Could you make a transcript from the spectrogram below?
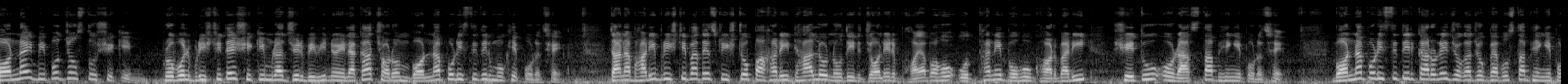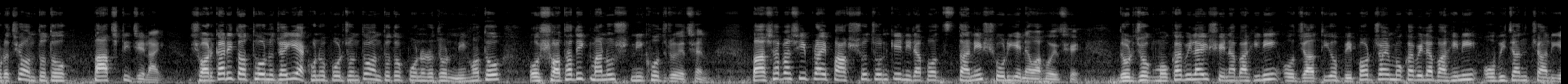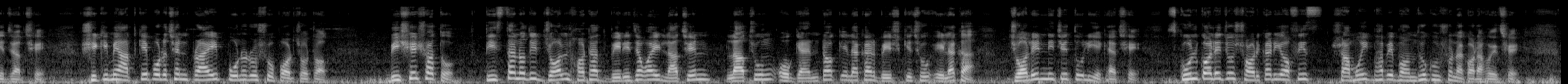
বন্যায় বিপর্যস্ত সিকিম। প্রবল বৃষ্টিতে সিকিম রাজ্যের বিভিন্ন এলাকা চরম বন্যা পরিস্থিতির মুখে পড়েছে। টানা ভারী বৃষ্টিপাতে সৃষ্ট পাহাড়ি ঢাল ও নদীর জলের ভয়াবহ উত্থানে বহু ঘরবাড়ি, সেতু ও রাস্তা ভেঙে পড়েছে। বন্যা পরিস্থিতির কারণে যোগাযোগ ব্যবস্থা ভেঙে পড়েছে অন্তত পাঁচটি জেলায়। সরকারি তথ্য অনুযায়ী এখনও পর্যন্ত অন্তত পনেরো জন নিহত ও শতাধিক মানুষ নিখোঁজ রয়েছেন। পাশাপাশি প্রায় পাঁচশো জনকে নিরাপদ স্থানে সরিয়ে নেওয়া হয়েছে। দুর্যোগ মোকাবিলায় সেনাবাহিনী ও জাতীয় বিপর্যয় মোকাবিলা বাহিনী অভিযান চালিয়ে যাচ্ছে। সিকিমে আটকে পড়েছেন প্রায় পনেরোশো পর্যটক। বিশেষত, তিস্তা নদীর জল হঠাৎ বেড়ে যাওয়ায় লাচেন, লাচুং ও গ্যাংটক এলাকার বেশ কিছু এলাকা জলের নিচে তলিয়ে গেছে। স্কুল, কলেজ ও সরকারি অফিস সাময়িকভাবে বন্ধ ঘোষণা করা হয়েছে।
